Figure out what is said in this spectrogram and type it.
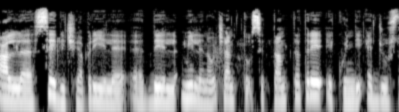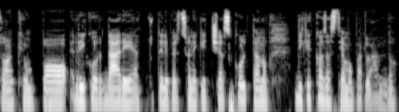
al 16 aprile eh, del 1973 e quindi è giusto anche un po' ricordare a tutte le persone che ci ascoltano di che cosa stiamo parlando.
